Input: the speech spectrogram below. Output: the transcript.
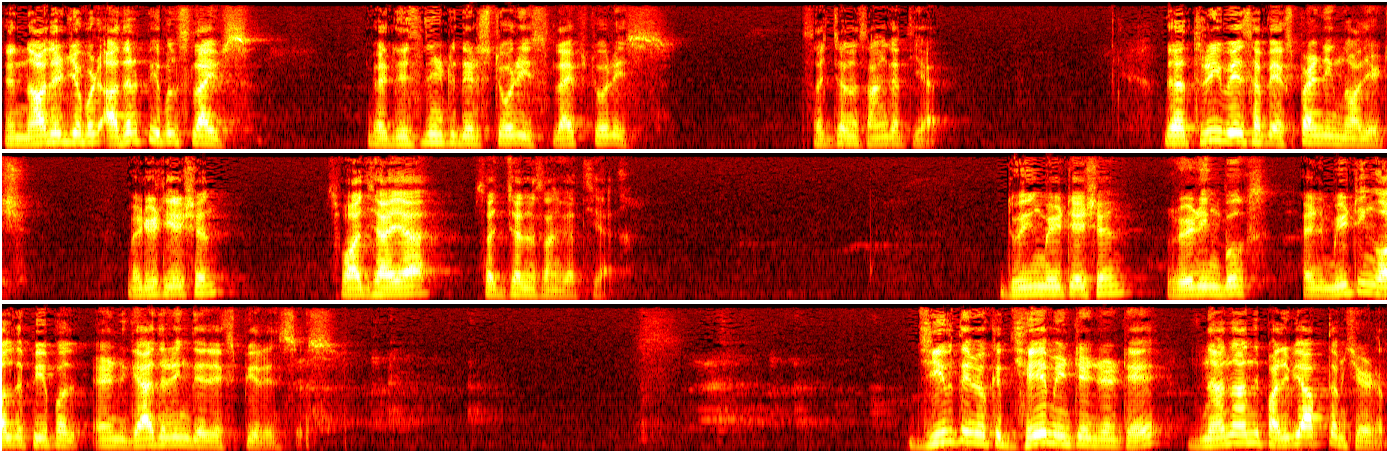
And knowledge about other people's lives by listening to their stories, life stories. Sajjana Sangatya. There are three ways of expanding knowledge meditation, swadhyaya, sajjana sangatya. Doing meditation, reading books, and meeting all the people and gathering their experiences. జీవితం యొక్క ధ్యేయం ఏంటంటే జ్ఞానాన్ని పరివ్యాప్తం చేయడం.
